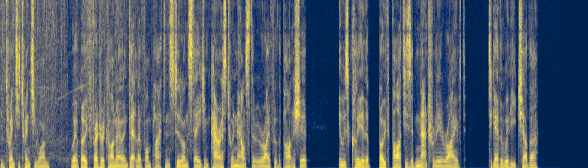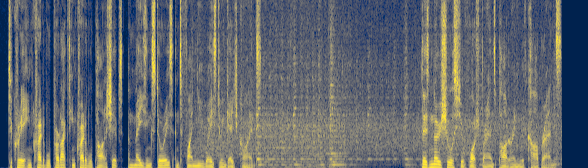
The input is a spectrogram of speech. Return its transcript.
in 2021, where both Frédéric Arnault and Detlev von Platen stood on stage in Paris to announce the arrival of the partnership, it was clear that both parties had naturally arrived, together with each other, to create incredible product, incredible partnerships, amazing stories, and to find new ways to engage clients. There's no shortage of watch brands partnering with car brands,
